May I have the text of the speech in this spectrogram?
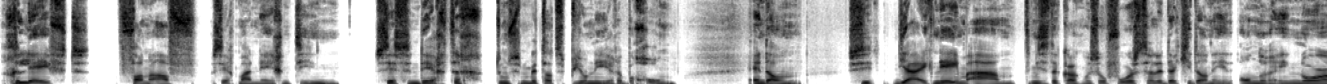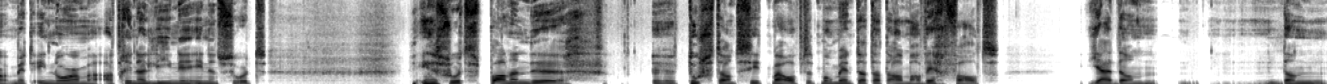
geleefd vanaf zeg maar 1936, toen ze met dat spioneren begon. En dan, ja, ik neem aan, tenminste, dat kan ik me zo voorstellen, dat je dan in, onder enorm, met enorme adrenaline in een soort, in een soort spannende uh, toestand zit. Maar op het moment dat dat allemaal wegvalt, ja, dan, dan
